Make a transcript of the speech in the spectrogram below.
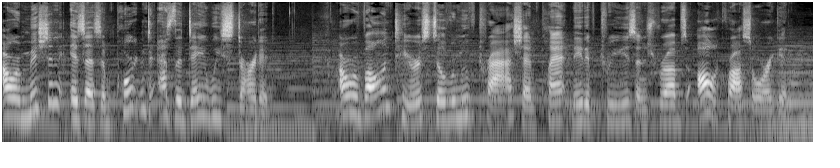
our mission is as important as the day we started. Our volunteers still remove trash and plant native trees and shrubs all across Oregon.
